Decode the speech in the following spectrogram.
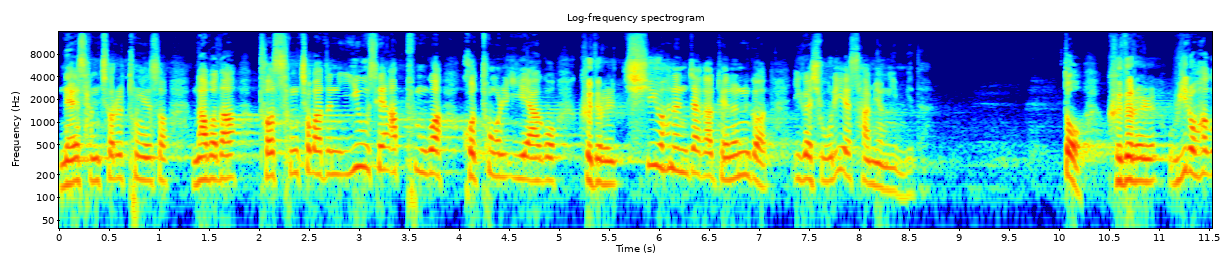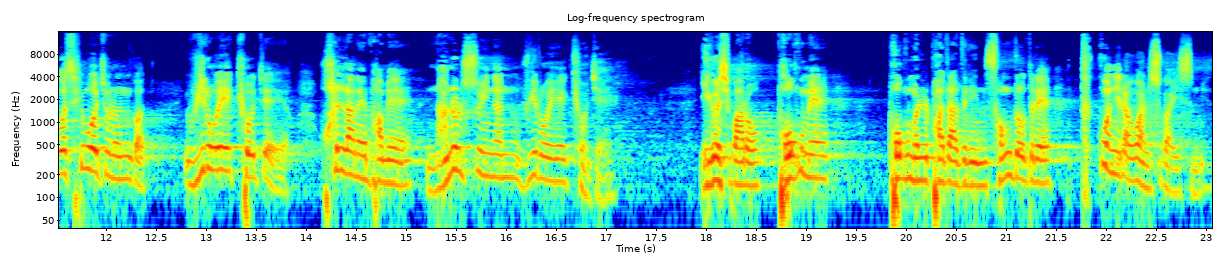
내 상처를 통해서 나보다 더 상처받은 이웃의 아픔과 고통을 이해하고 그들을 치유하는 자가 되는 것, 이것이 우리의 사명입니다. 또 그들을 위로하고 세워주는 것, 위로의 교제예요. 환란의 밤에 나눌 수 있는 위로의 교제. 이것이 바로 복음의 복음을 받아들인 성도들의 특권이라고 할 수가 있습니다.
